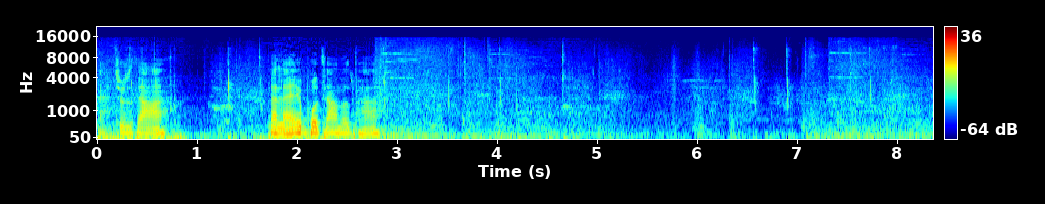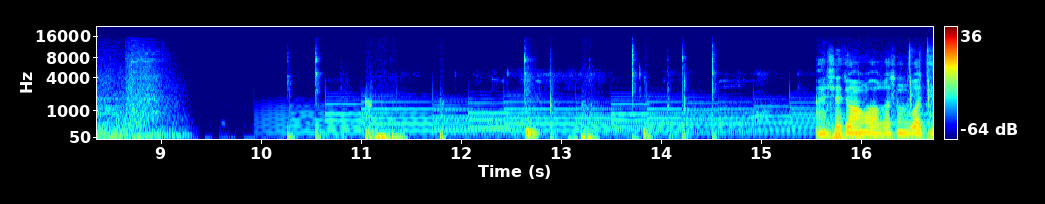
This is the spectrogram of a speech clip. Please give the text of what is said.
哎，就是这样啊！再来一波这样的团。谁就让我个升弱鸡？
